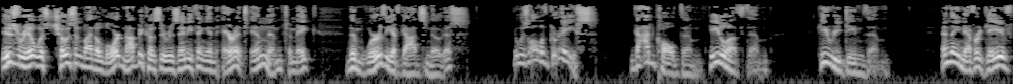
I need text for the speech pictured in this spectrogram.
Israel was chosen by the Lord not because there was anything inherent in them to make them worthy of God's notice. It was all of grace. God called them, He loved them, He redeemed them. And they never gave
